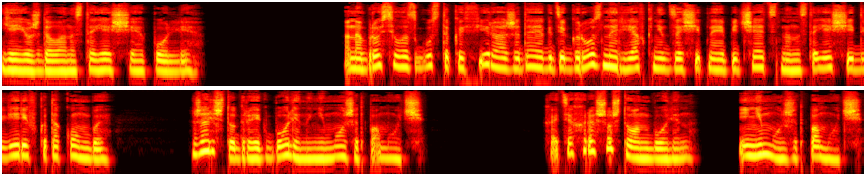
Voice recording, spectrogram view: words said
Ее ждала настоящая Полли. Она бросила сгусток эфира, ожидая, где грозно рявкнет защитная печать на настоящей двери в катакомбы. Жаль, что Дрейк болен и не может помочь. Хотя хорошо, что он болен и не может помочь.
